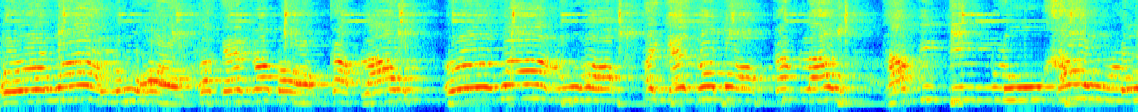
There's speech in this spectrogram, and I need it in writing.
เออว่ารูออกแล้วแกก็บอกกับเรา เออว่ารูออกไอ้แกก็บอกกับเราถามจริงๆรูเข้ารู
